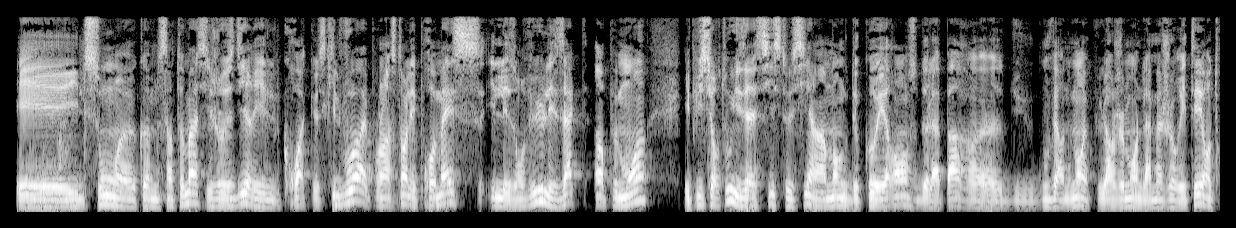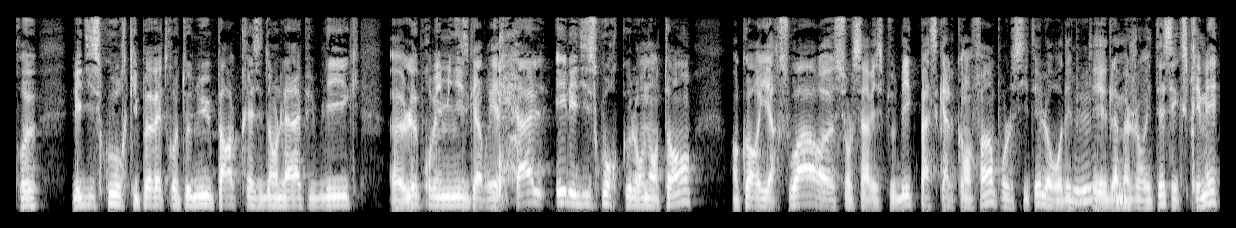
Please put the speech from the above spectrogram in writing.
Et ils sont euh, comme saint Thomas, si j'ose dire. Ils croient que ce qu'ils voient. Et pour l'instant, les promesses, ils les ont vues, les actes un peu moins. Et puis surtout, ils assistent aussi à un manque de cohérence de la part du gouvernement et plus largement de la majorité entre les discours qui peuvent être tenus par le président de la République, le Premier ministre Gabriel Attal et les discours que l'on entend. Encore hier soir, euh, sur le service public, Pascal Canfin, pour le citer, l'eurodéputé mmh. de la majorité, s'exprimait.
